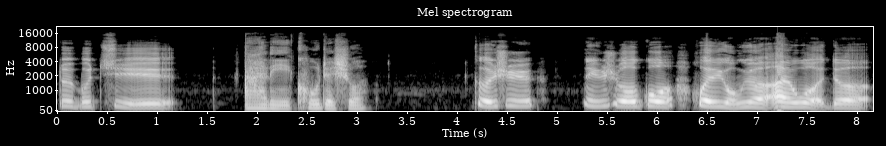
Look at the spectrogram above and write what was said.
对不起，阿丽哭着说：“可是你说过会永远爱我的。”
